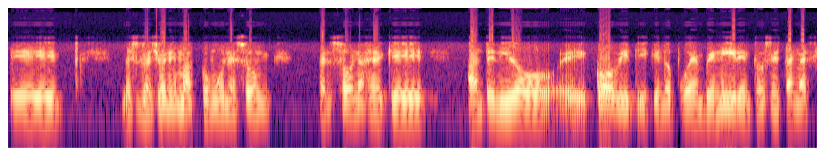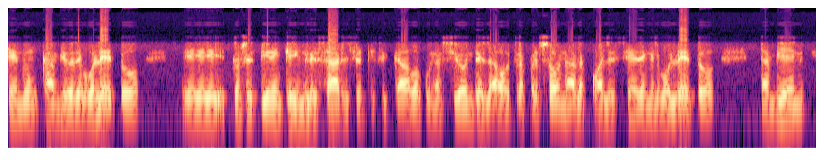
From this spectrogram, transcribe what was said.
Eh, las situaciones más comunes son personas de que han tenido COVID y que no pueden venir, entonces están haciendo un cambio de boleto, entonces tienen que ingresar el certificado de vacunación de la otra persona a la cual le ceden el boleto. También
